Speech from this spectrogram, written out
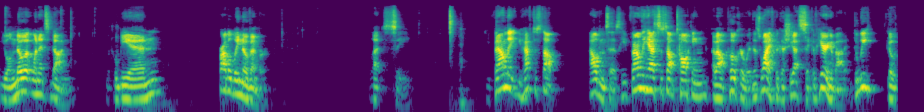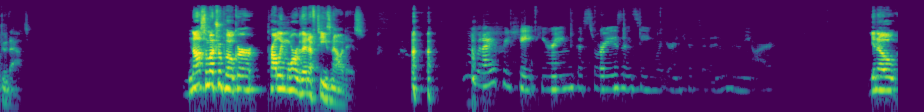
You'll know it when it's done, which will be in probably November. Let's see. You found that you have to stop. Alden says he he has to stop talking about poker with his wife because she got sick of hearing about it. Do we go through that? Not so much with poker, probably more with NFTs nowadays. No, but I appreciate hearing the stories and seeing what you're interested in in the art. you know,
